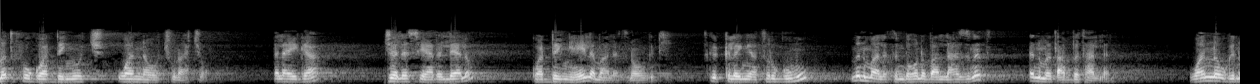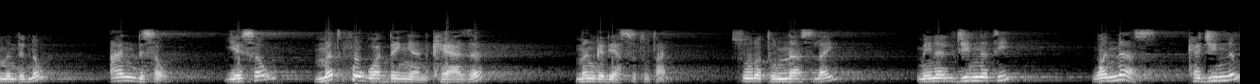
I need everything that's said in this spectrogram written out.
መጥፎ ጓደኞች ዋናዎቹ ናቸው። እላይ ጋ ጀለሴ አይደል ያለው ጓደኛዬ ለማለት ነው። እንግዲህ ትክክለኛ ትርጉሙ ምን ማለት እንደሆነ ባላህ እዝነት እንመጣበታለን። ዋናው ግን ምንድነው? አንድ ሰው የሰው መጥፎ ጓደኛን ከያዘ መንገድ ያስቱታል። ሱረቱ ናስ ላይ ሚነል ጂነቲ ወናስ ከጂንም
